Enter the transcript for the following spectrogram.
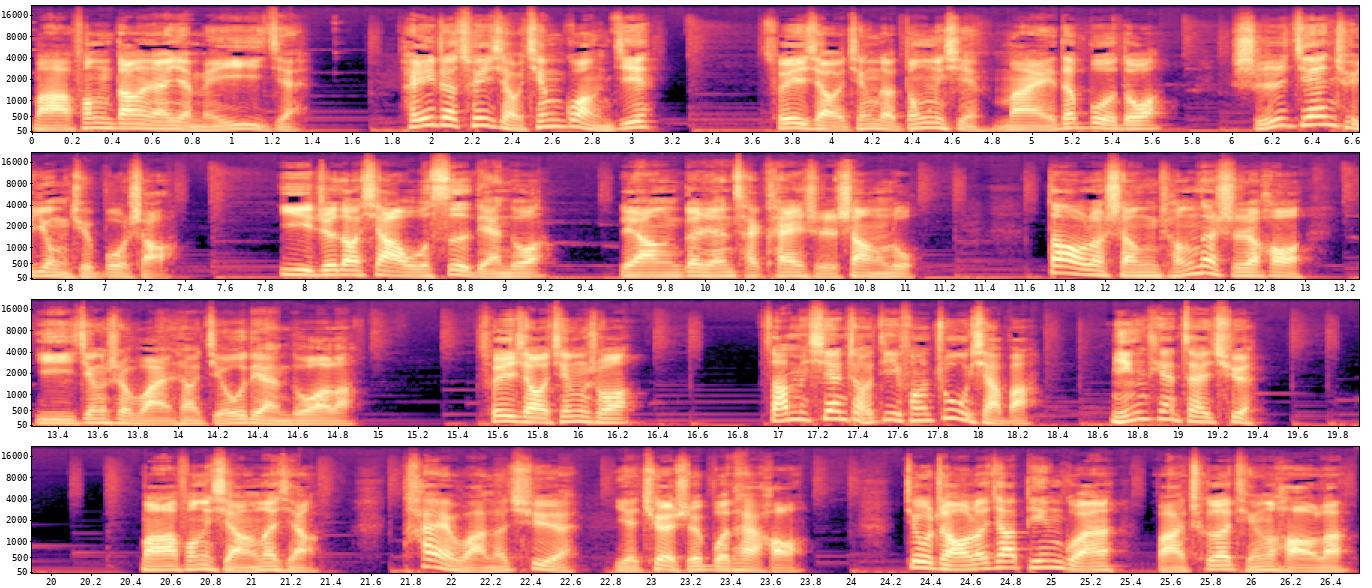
马峰当然也没意见，陪着崔小青逛街。崔小青的东西买的不多，时间却用去不少，一直到下午四点多。两个人才开始上路，到了省城的时候已经是晚上九点多了。崔小青说：“咱们先找地方住下吧，明天再去。”马峰想了想，太晚了去也确实不太好，就找了家宾馆把车停好了。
